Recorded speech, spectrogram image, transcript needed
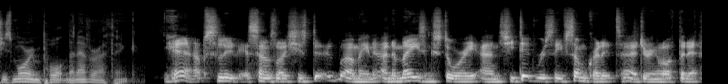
she's more important than ever, I think. Yeah, absolutely. It sounds like she's, I mean, an amazing story, and she did receive some credit uh, during her life. But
